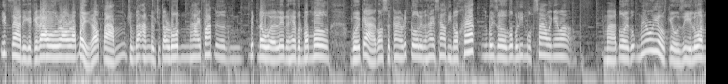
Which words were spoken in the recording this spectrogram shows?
Ít ra thì cái, cái rau rau rau bảy rau 8 chúng ta ăn được chúng ta roll hai phát ờ, biết đâu ờ, lên được Heaven Bomber với cả con Skybreaker lên được hai sao thì nó khác nhưng bây giờ Goblin một sao anh em ạ. Mà tôi cũng méo hiểu kiểu gì luôn.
